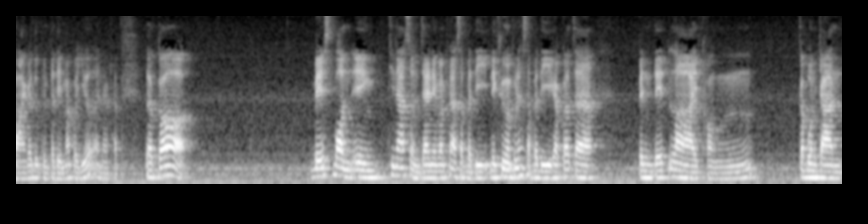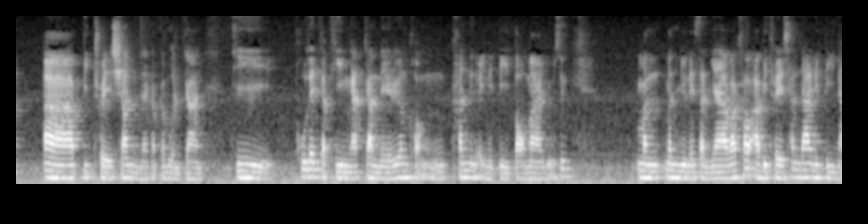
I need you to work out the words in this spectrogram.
บันก็ดูเป็นประเด็นมากกว่าเยอะนะครับ แล้วก็เบสบอลเองที่น่าสนใจในวันพฤหัสบดีในคืนวันพฤหัสบดีครับก็จะ เป็น deadline ของกระบวนการ arbitration นะครับ กระบวนการที่ผู้เล่นกับทีมงัดกันในเรื่องของค่าเหนื่อยในปีต่อมาอยู่ ซึ่งมันมันอยู่ในสัญญาว่าเข้า arbitration ได้ในปีไหน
